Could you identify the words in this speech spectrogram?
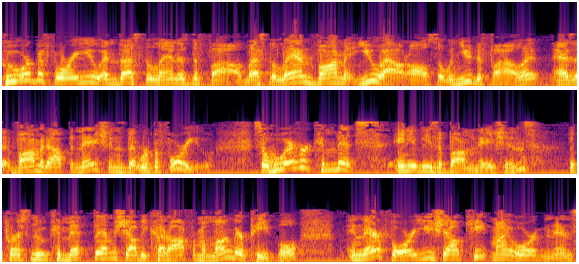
who were before you, and thus the land is defiled, lest the land vomit you out also when you defile it, as it vomit out the nations that were before you. So whoever commits any of these abominations, the person who commit them shall be cut off from among their people, and therefore you shall keep my ordinance,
